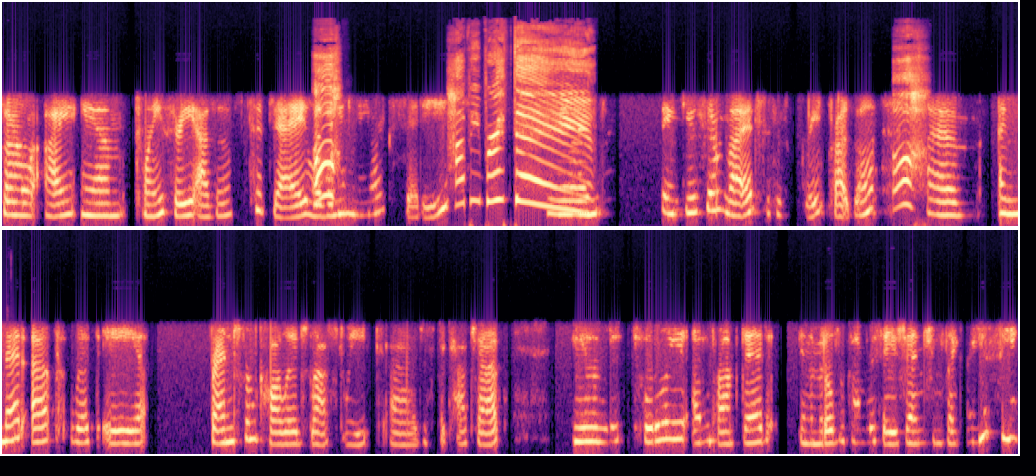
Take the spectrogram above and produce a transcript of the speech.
So I am 23 as of today, living Oh. in New York City. Happy birthday. And thank you so much. This is a great present. Oh, Um, I met up with a friend from college last week uh, just to catch up, and totally unprompted, in the middle of the conversation, she was like, "Are you seeing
